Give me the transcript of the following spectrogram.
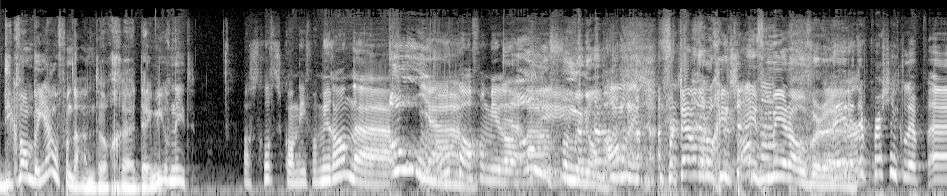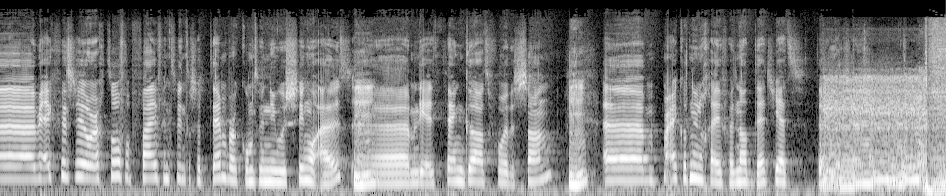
Die kwam bij jou vandaan toch, Demi, of niet? Als het goed is, kwam die van Miranda. Oh, ja. ook al van Miranda. Oh, van Miranda. Vertel er nog iets even meer over. eh. Nee, de Depression Club. eh, ja, ik vind ze heel erg tof. Op 25 september komt een nieuwe single uit. Mhm. Eh, die heet Thank God for the Sun. Mhm. Eh, maar ik had nu nog even Not Dead Yet. Silence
